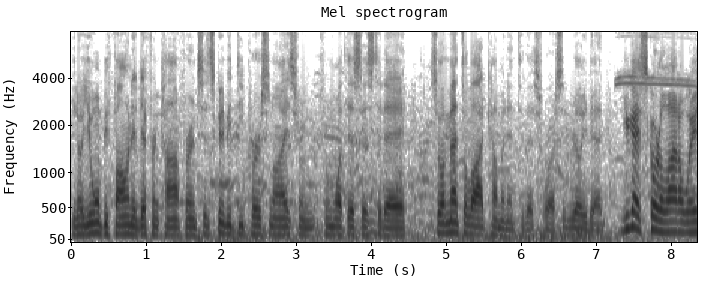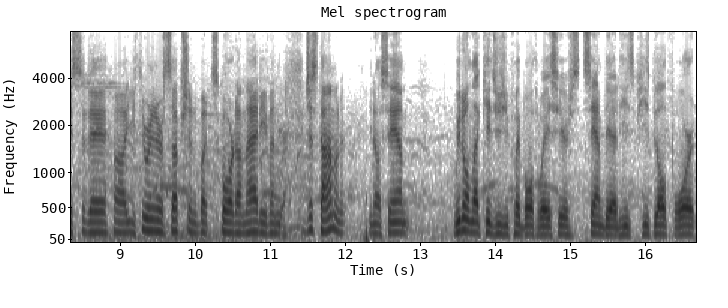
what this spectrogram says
You know, you won't be following a different conference. It's going to be depersonalized from, from what this is today. So it meant a lot coming into this for us. It really did. You guys scored a lot of ways today. Uh, you threw an interception, but scored on that even. Yeah. Just dominant. You know, Sam, we don't let kids usually play both ways here. Sam did. He's, he's built for it.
